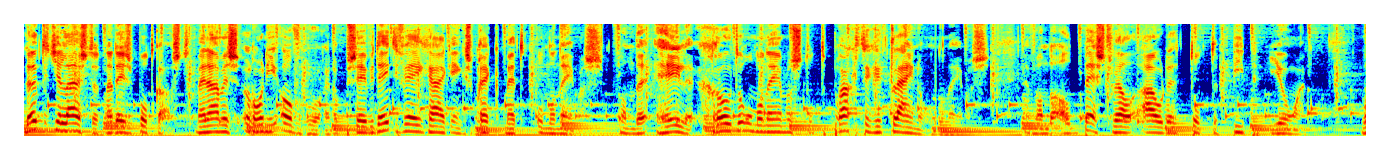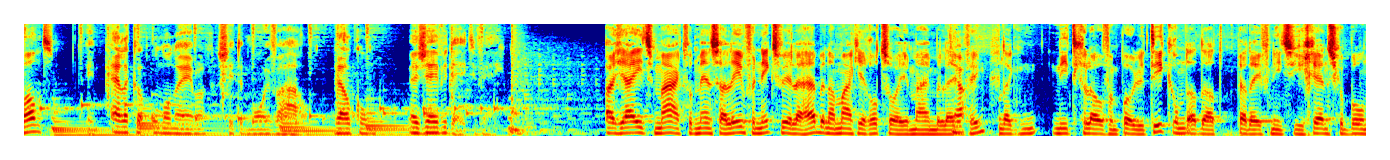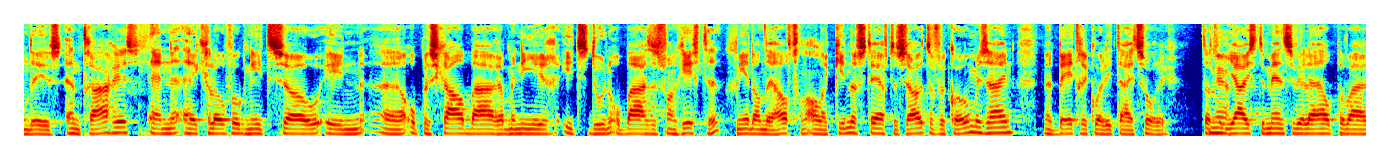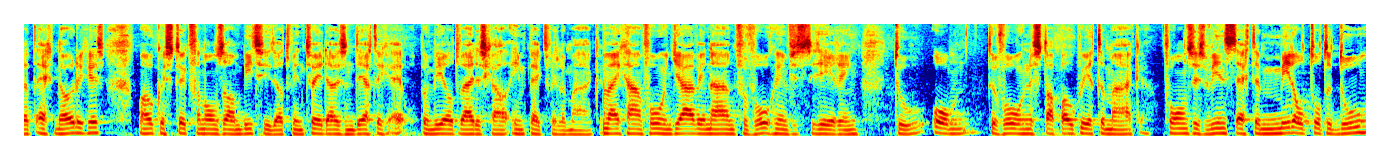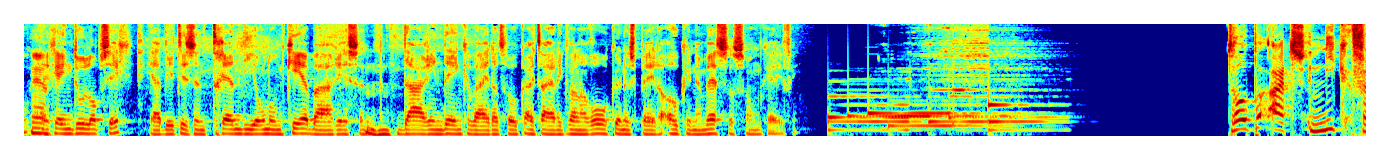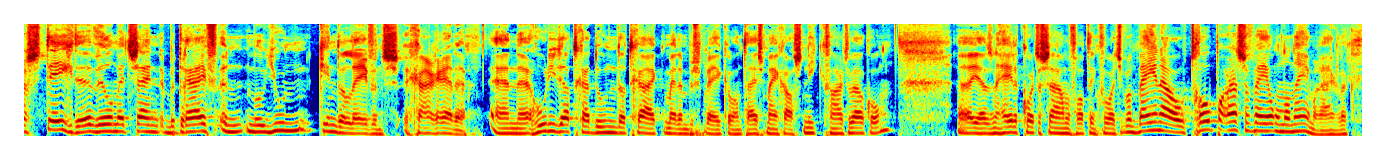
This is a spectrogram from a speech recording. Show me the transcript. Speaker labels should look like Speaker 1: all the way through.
Speaker 1: Leuk dat je luistert naar deze podcast. Mijn naam is Ronnie Overgoor en op CVD-TV ga ik in gesprek met ondernemers. Van de hele grote ondernemers tot de prachtige kleine ondernemers. En van de al best wel oude tot de piepjonge. Want in elke ondernemer zit een mooi verhaal. Welkom bij CVD-TV.
Speaker 2: Als jij iets maakt wat mensen alleen voor niks willen hebben, dan maak je rotzooi in mijn beleving. Omdat ik niet geloof in politiek, omdat dat per definitie grensgebonden is en traag is. En eh, ik geloof ook niet zo in uh, op een schaalbare manier iets doen op basis van giften. Meer dan de helft van alle kindersterfte zou te voorkomen zijn met betere kwaliteit zorg. Dat we juist de mensen willen helpen waar het echt nodig is. Maar ook een stuk van onze ambitie dat we in 2030 op een wereldwijde schaal impact willen maken. Wij gaan volgend jaar weer naar een vervolginvestering toe om de volgende stap ook weer te maken. Voor ons is winst echt een middel tot het doel en geen doel op zich. Ja, dit is een trend die onomkeerbaar is. En mhm. daarin denken wij dat we ook uiteindelijk wel een rol kunnen spelen, ook in een westerse omgeving.
Speaker 1: Tropenarts Niek Versteegde wil met zijn bedrijf een miljoen kinderlevens gaan redden. En uh, hoe hij dat gaat doen, dat ga ik met hem bespreken, want hij is mijn gast. Niek, van harte welkom. Uh, ja, dat is een hele korte samenvatting voor wat je... Want ben je nou tropenarts of ben je ondernemer eigenlijk?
